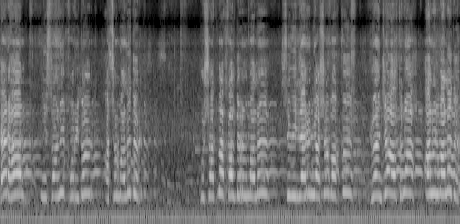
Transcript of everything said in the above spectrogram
derhal insani koridor açılmalıdır. Kuşatma kaldırılmalı, sivillerin yaşam hakkı güvence altına alınmalıdır.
